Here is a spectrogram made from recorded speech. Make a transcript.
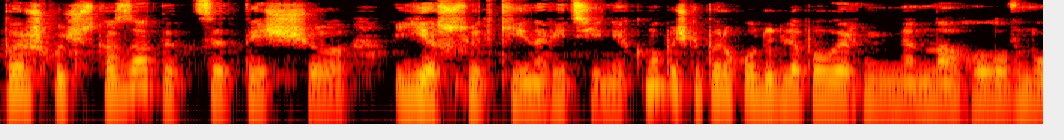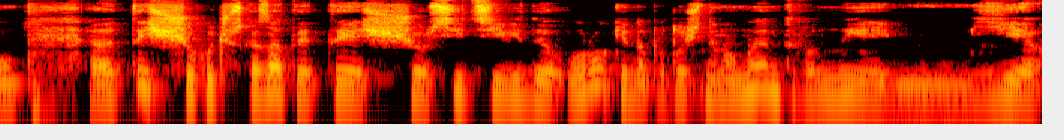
перш хочу сказати, це те, що є швидкі навігаційні кнопочки переходу для повернення на головну. Е, Те, що хочу сказати, те, що всі ці відеоуроки на поточний момент вони є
